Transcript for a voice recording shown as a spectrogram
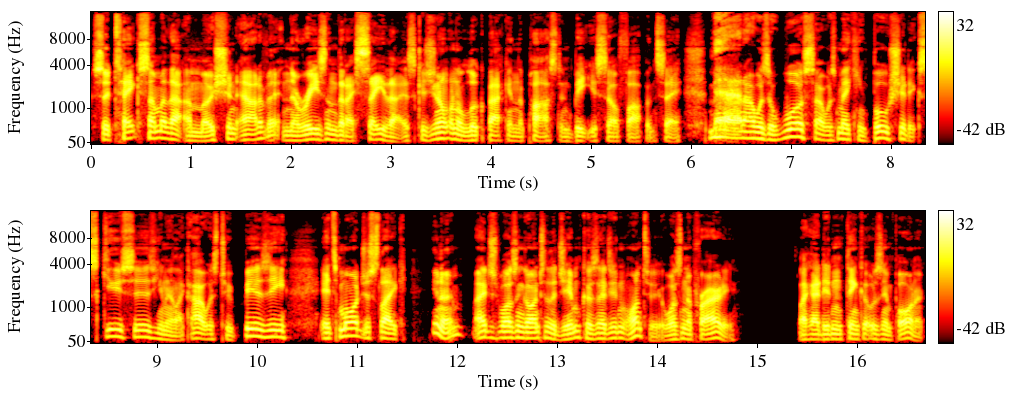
So take some of that emotion out of it. And the reason that I say that is because you don't want to look back in the past and beat yourself up and say, man, I was a wuss. I was making bullshit excuses. You know, like I was too busy. It's more just like, you know, I just wasn't going to the gym because I didn't want to. It wasn't a priority. Like I didn't think it was important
